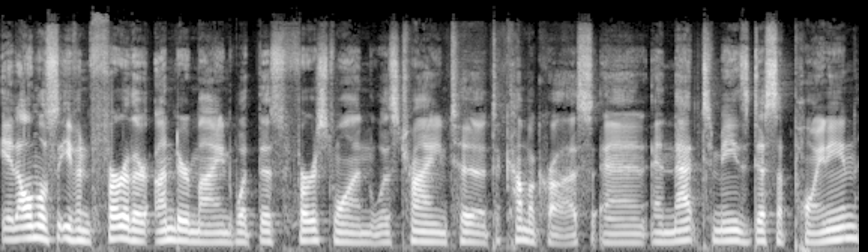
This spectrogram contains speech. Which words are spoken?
it almost even further undermined what this first one was trying to to come across. And and that to me is disappointing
